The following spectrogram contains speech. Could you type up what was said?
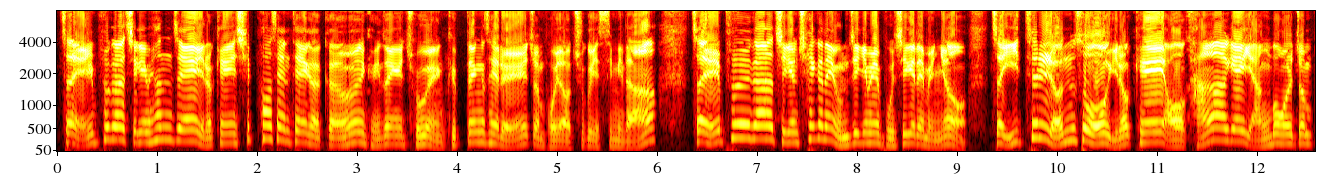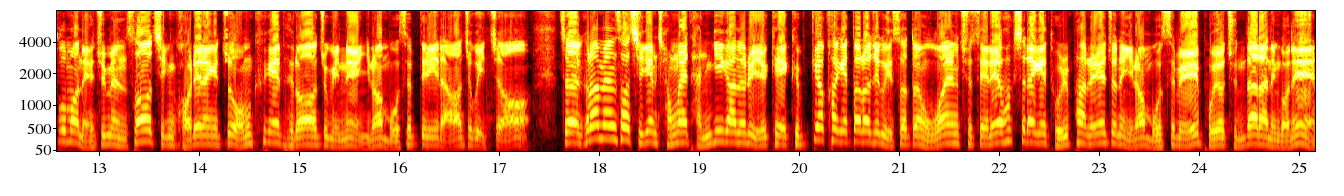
자, 엘프가 지금 현재 이렇게 10%에 가까운 굉장히 좋은 급등세를 좀 보여주고 있습니다. 자, 엘프가 지금 최근에 움직임을 보시게 되면요. 자, 이틀 연속 이렇게 어, 강하게 양봉을 좀 뿜어내주면서 지금 거래량이 좀 크게 들어와주고 있는 이런 모습들이 나와주고 있죠. 자, 그러면서 지금 정말 단기간으로 이렇게 급격하게 떨어지고 있었던 우하형 추세를 확실하게 돌파를 해주는 이런 모습을 보여준다라는 거는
